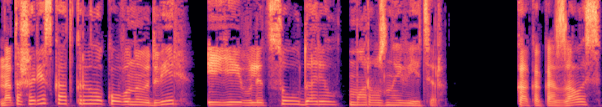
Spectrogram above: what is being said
Наташа резко открыла кованую дверь, и ей в лицо ударил морозный ветер. Как оказалось,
